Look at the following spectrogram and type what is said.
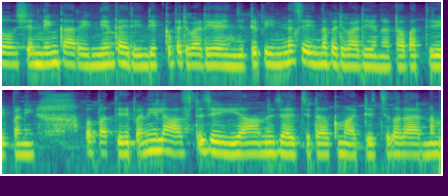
ദോശന്റെയും കറീന്റെയും തരീന്റെയും ഒക്കെ പരിപാടി കഴിഞ്ഞിട്ട് പിന്നെ ചെയ്യുന്ന പരിപാടിയാണ് കേട്ടോ പത്തിരിപ്പണി. അപ്പോൾ പത്തിരിപ്പണി ലാസ്റ്റ് ചെയ്യാമെന്ന് വിചാരിച്ചിട്ട് അതൊക്കെ മാറ്റി വെച്ചത്. കാരണം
